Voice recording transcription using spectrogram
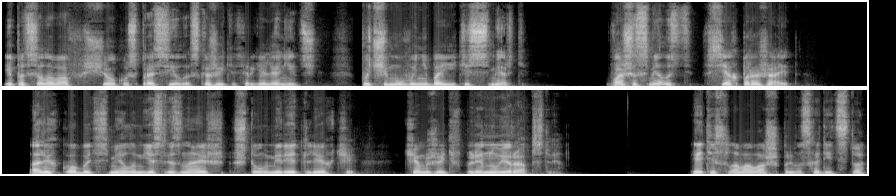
и, поцеловав в щеку, спросила, «Скажите, Сергей Леонидович, почему вы не боитесь смерти? Ваша смелость всех поражает. А легко быть смелым, если знаешь, что умереть легче, чем жить в плену и рабстве. Эти слова, ваше превосходительство,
